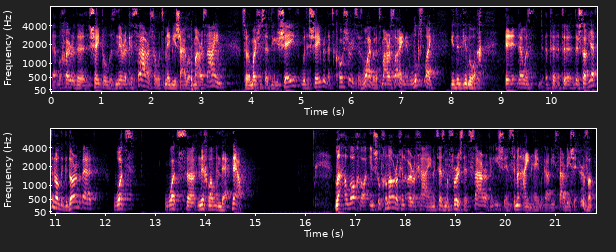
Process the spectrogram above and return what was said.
that L'chayra the Shetel is near a Kesar, so it's maybe a Shiloh of Maras Ayin. So Rav Moshe said, do you shave with a shaver that's kosher? He says, why? But it's Maras Ayin. It looks like you did Giluach. It, that was to, to, the You have to know the Gedorim about it. What's, what's uh, in that? Now, La halacha in Shulchan Aruch and Orach it says first that Sarah and Isha in Simon Ein Hey, Lagabi Sarah Isha Erva,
